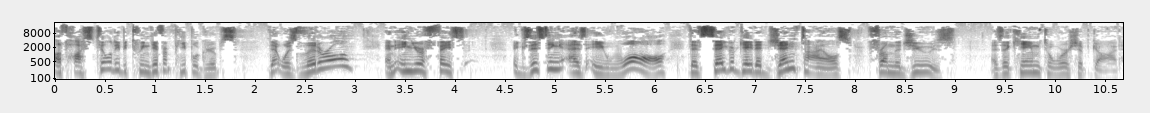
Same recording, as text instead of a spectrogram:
of hostility between different people groups that was literal and in your face, existing as a wall that segregated Gentiles from the Jews as they came to worship God.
